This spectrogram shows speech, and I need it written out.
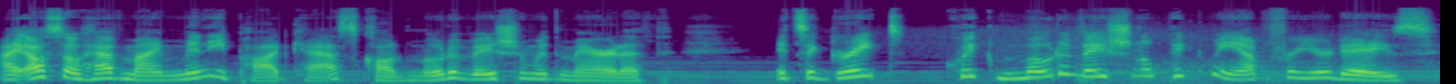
I also have my mini podcast called Motivation with Meredith. It's a great, quick motivational pick me up for your days.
